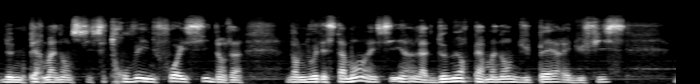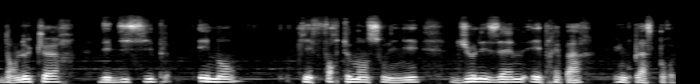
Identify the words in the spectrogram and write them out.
d'une permanence. Il s'est trouvé une fois ici dans, le Nouveau Testament, hein, ici, hein, la demeure permanente du Père et du Fils dans le cœur des disciples aimants, qui est fortement souligné. Dieu les aime et prépare une place pour eux.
